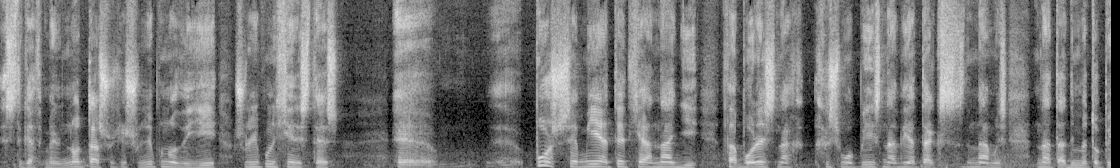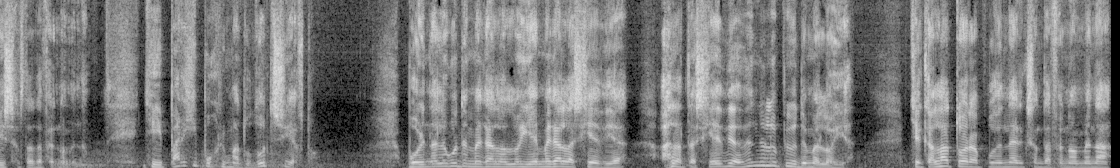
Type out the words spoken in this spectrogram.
στην καθημερινότητά σου και σου λείπουν οδηγοί, σου λείπουν χειριστές, ε, ε, πώς σε μια τέτοια ανάγκη θα μπορέσεις να χρησιμοποιήσει, να διατάξεις τις δυνάμεις, να τα αντιμετωπίσεις αυτά τα φαινόμενα. Και υπάρχει υποχρηματοδότηση γι' αυτό. Μπορεί να λέγονται μεγάλα λόγια ή μεγάλα σχέδια, αλλά τα σχέδια δεν υλοποιούνται με λόγια. Και καλά τώρα που δεν έριξαν τα φαινόμενα,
